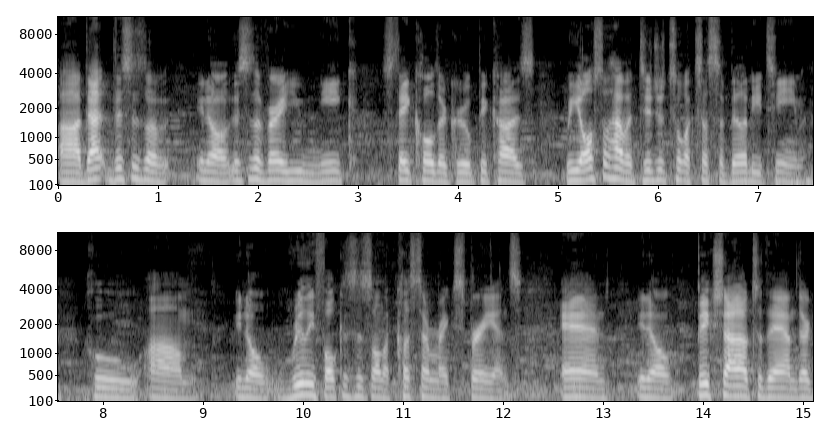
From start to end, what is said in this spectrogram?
uh, that this is a, you know, this is a very unique stakeholder group because we also have a digital accessibility team who, um, you know, really focuses on the customer experience. And, you know, big shout out to them. They're,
